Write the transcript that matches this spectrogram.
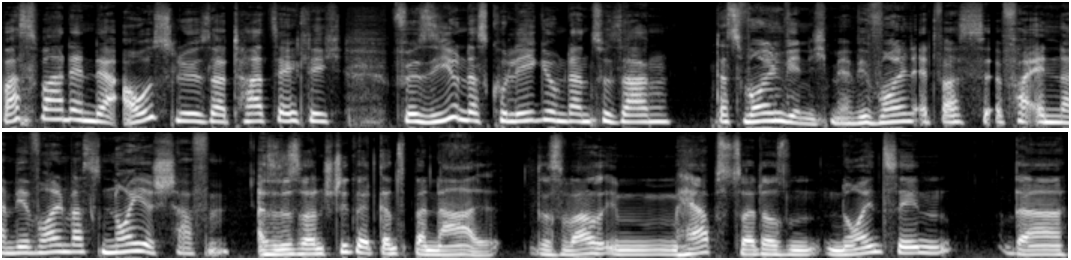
Was war denn der Auslöser tatsächlich für Sie und das Kollegium dann zu sagen, sagen, das wollen wir nicht mehr. Wir wollen etwas verändern. Wir wollen was Neues schaffen. Also das war ein Stück weit ganz banal. Das war im Herbst 2019. Da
